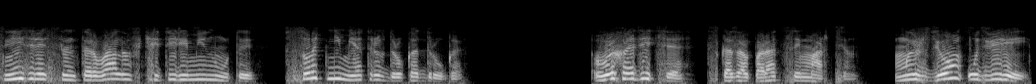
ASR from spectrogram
снизились с интервалом в 4 минуты, сотни метров друг от друга. «Выходите», — сказал по рации Мартин. «Мы ждем у дверей».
